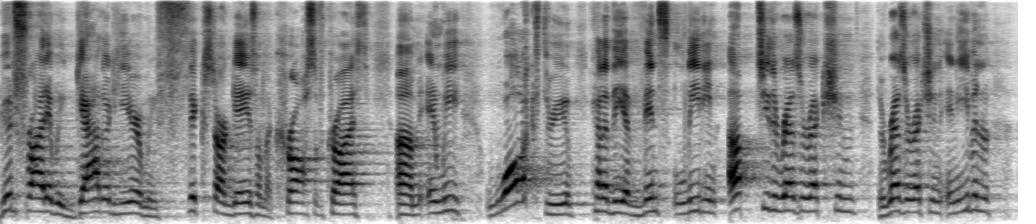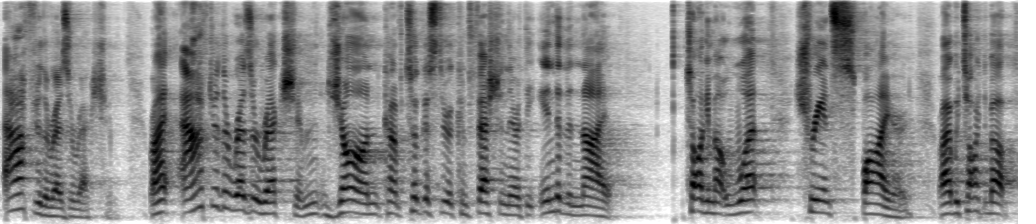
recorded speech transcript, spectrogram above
Good Friday, we gathered here and we fixed our gaze on the cross of Christ. Um, and we walked through kind of the events leading up to the resurrection, the resurrection, and even after the resurrection, right? After the resurrection, John kind of took us through a confession there at the end of the night, talking about what transpired right? We talked about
